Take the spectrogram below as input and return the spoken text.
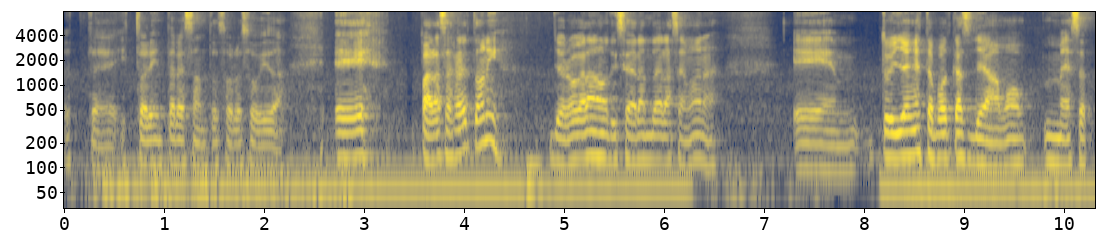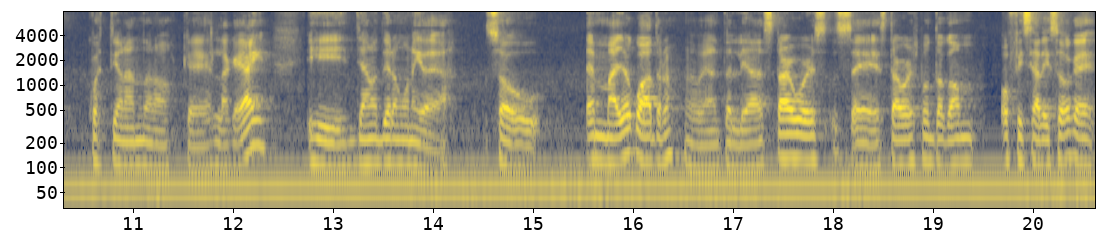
este, historia interesante sobre su vida. Eh, para cerrar, Tony, yo creo que la noticia grande de la semana. Eh, tú y yo en este podcast llevamos meses cuestionándonos qué es la que hay y ya nos dieron una idea. So, en mayo 4, obviamente el día de Star Wars, eh, StarWars.com oficializó que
